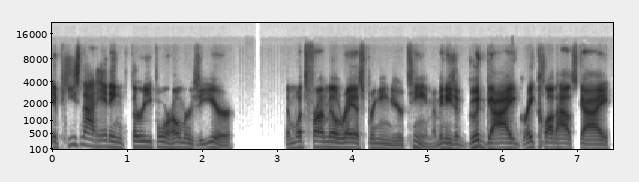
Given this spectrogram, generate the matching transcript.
if he's not hitting 34 homers a year, then what's Franmil Reyes bringing to your team? I mean, he's a good guy, great clubhouse guy.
